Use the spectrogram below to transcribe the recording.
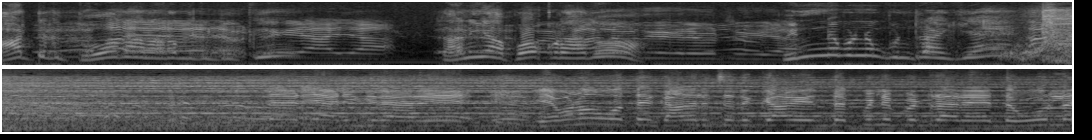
பாட்டுக்கு தோதா நடந்துகிட்டு இருக்கு. தனியா போக கூடாதோ. பின்ன பின்ன பின்றாங்க அடிக்கிறாரு. எவனோ ஒருத்தன் காதலிச்சதுக்காக இந்த பின்னு பின்றாரு. இந்த ஊர்ல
